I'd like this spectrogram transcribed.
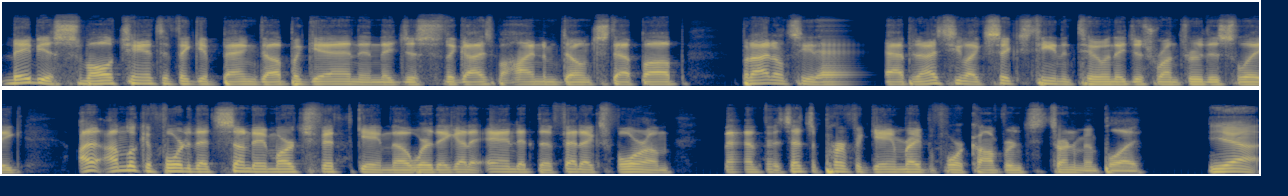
Maybe a small chance if they get banged up again and they just the guys behind them don't step up, but I don't see it happening. I see like sixteen and two, and they just run through this league. I, am looking forward to that Sunday, March fifth game though, where they got to end at the FedEx Forum, Memphis. That's a perfect game right before conference tournament play. Yeah,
